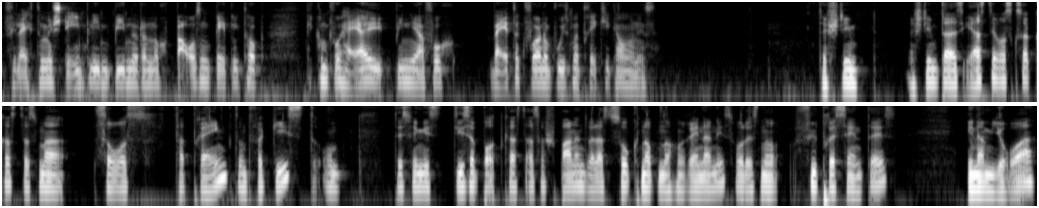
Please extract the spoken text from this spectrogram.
vielleicht einmal stehen geblieben bin oder noch Pausen bettelt habe. Ich komme vorher, bin ich einfach weitergefahren, obwohl es mir dreckig gegangen ist. Das stimmt. Es stimmt da das Erste, was du gesagt hast, dass man sowas verdrängt und vergisst und deswegen ist dieser Podcast auch so spannend, weil er so knapp nach dem Rennen ist, wo das noch viel präsenter ist. In einem Jahr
